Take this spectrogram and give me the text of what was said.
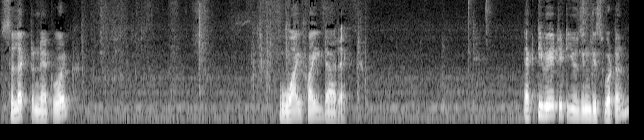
Select network Wi-Fi direct. Activate it using this button.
